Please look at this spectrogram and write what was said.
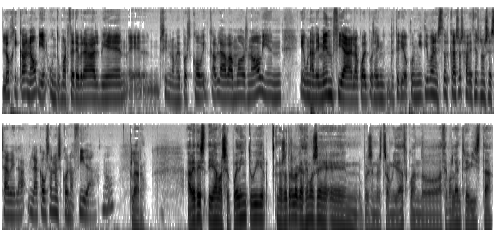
lógica, ¿no? Bien, un tumor cerebral, bien, el síndrome post-COVID que hablábamos, ¿no? Bien, eh, una demencia en la cual pues hay un deterioro cognitivo. En estos casos a veces no se sabe, la, la causa no es conocida, ¿no? Claro. A veces, digamos, se puede intuir. Nosotros lo que hacemos en, en, pues en nuestra unidad, cuando hacemos la entrevista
